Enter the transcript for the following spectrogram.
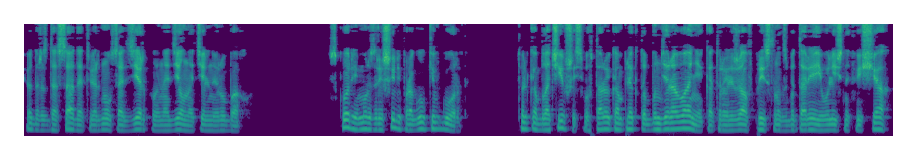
Федор с досадой отвернулся от зеркала и надел нательную рубаху. Вскоре ему разрешили прогулки в город. Только облачившись во второй комплект обмундирования, который лежал в присланных с батареи его личных вещах,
